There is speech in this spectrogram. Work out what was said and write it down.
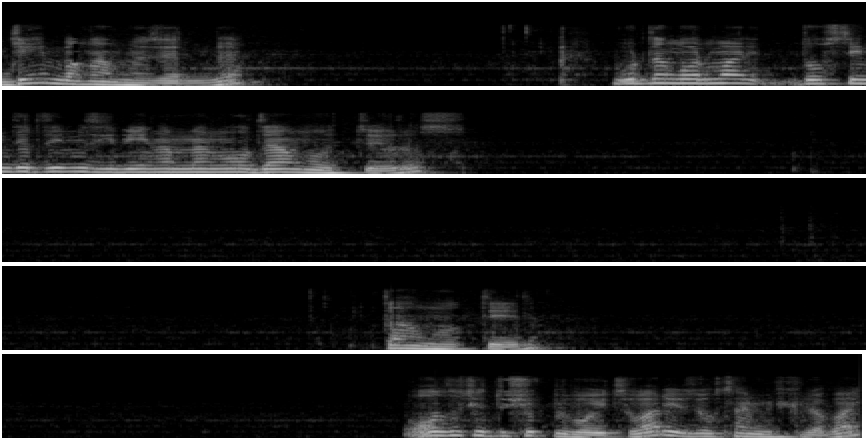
Game Banana üzerinde Burada normal dosya indirdiğimiz gibi yine manual download diyoruz. Download diyelim. Oldukça düşük bir boyutu var. 191 KB.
